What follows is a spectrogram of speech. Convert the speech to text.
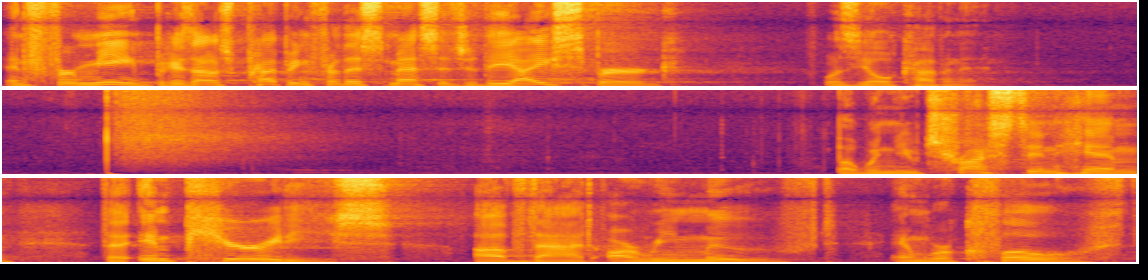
And for me, because I was prepping for this message, the iceberg was the old covenant. But when you trust in Him, the impurities of that are removed and we're clothed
